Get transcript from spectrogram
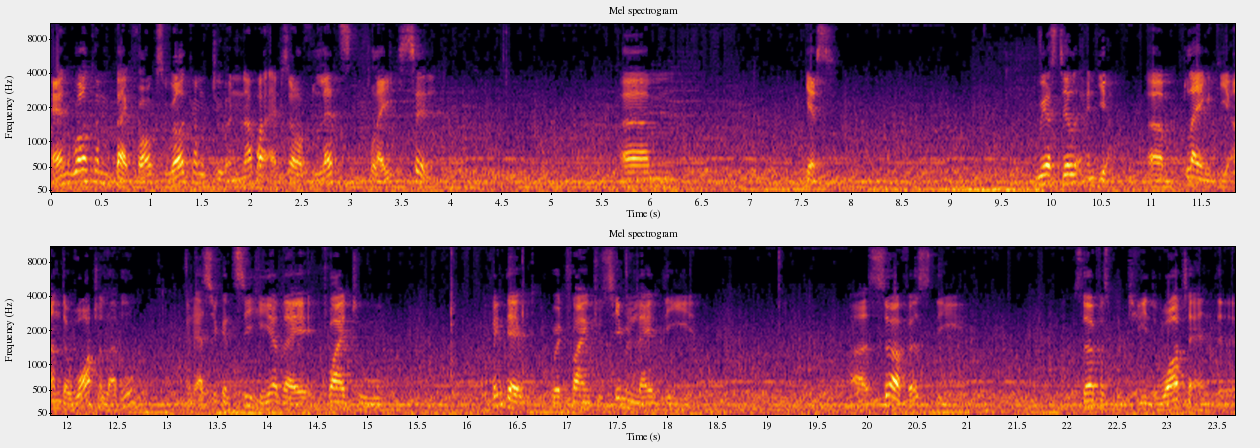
And welcome back folks, welcome to another episode of Let's Play Sin. Um, yes. We are still in the, um, playing the underwater level, and as you can see here, they try to... I think they were trying to simulate the uh, surface, the surface between the water and the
